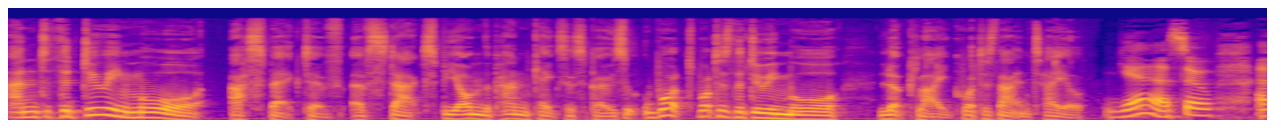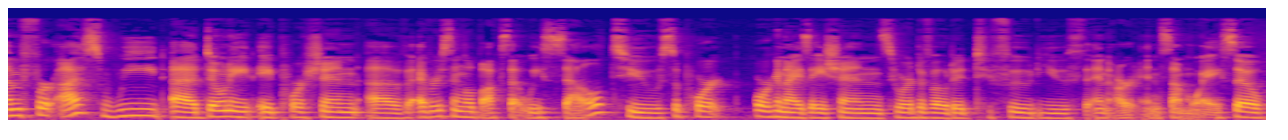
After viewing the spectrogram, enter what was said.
And the doing more aspect of, of Stacks beyond the pancakes, I suppose. What what does the doing more look like? What does that entail? Yeah, so um, for us, we uh, donate a portion of every single box that we sell to support organizations who are devoted to food, youth, and art in some way. So,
